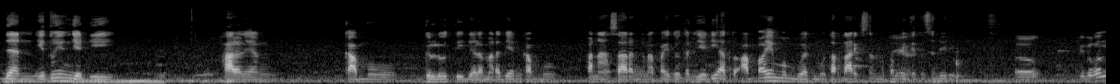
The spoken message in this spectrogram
dan itu yang jadi hal yang kamu geluti dalam artian kamu penasaran kenapa itu terjadi atau apa yang membuatmu tertarik sama topik Iya. itu sendiri? Eh, itu kan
